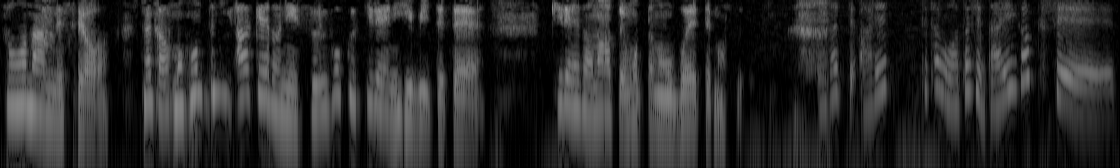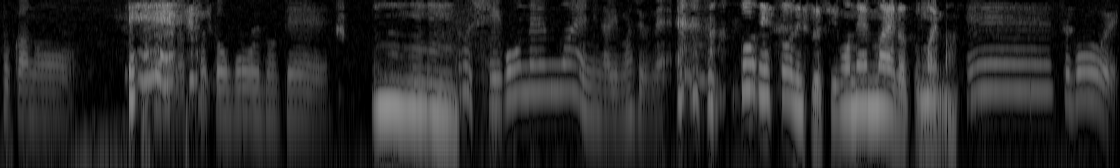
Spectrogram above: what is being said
そうなんですよ。なんかもう本当にアーケードにすごく綺麗に響いてて、綺麗だなって思ったのを覚えてます。え、だってあれって多分私大学生とかの、えだったと思うので、うーん4、5年前になりますよね。そうです、そうです。4、5年前だと思います。えー、すごい。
